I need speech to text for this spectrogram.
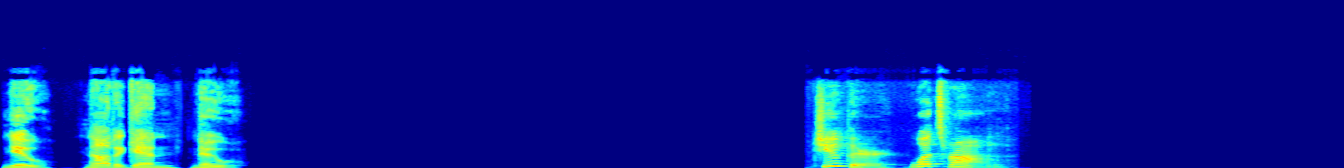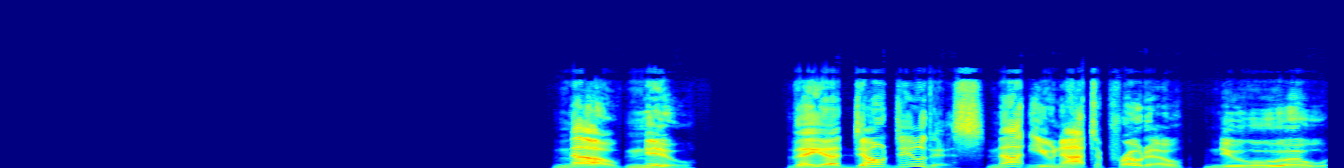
No, not again, no. Jupiter, what's wrong? No, new. Theia, don't do this. Not you, not to Proto. New.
